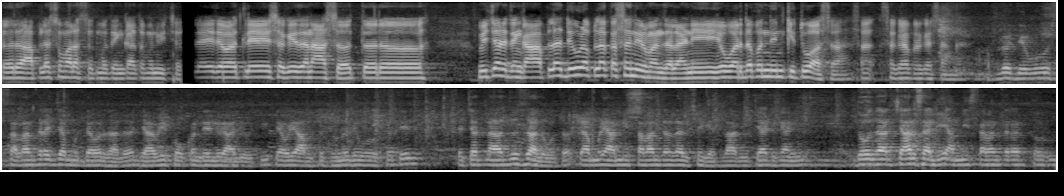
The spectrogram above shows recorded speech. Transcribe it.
तर आपल्यासमोर असत मग त्यांना आता पण विचार. आपल्या देवळातले सगळेजण असत तर अं, विचार त्यांना आपला देऊळ आपला कसं निर्माण झाला आणि हे वर्धापन दिन कितू हो असा? सा- सगळ्या प्रकारे सांगा. आपलं देऊळ स्थलांतराच्या मुद्द्यावर झालं. ज्यावेळी कोकण रेल्वे आली होती त्यावेळी आमचं जुनं देऊळ होतं ते त्याच्यात नाजूस झालं होतं. त्यामुळे आम्ही स्थलांतराचा विषय घेतला. आणि त्या ठिकाणी दोन हजार चार साली आम्ही स्थलांतरात करून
